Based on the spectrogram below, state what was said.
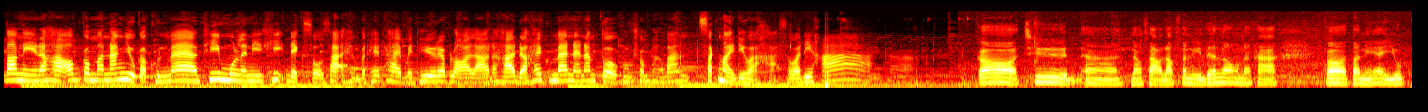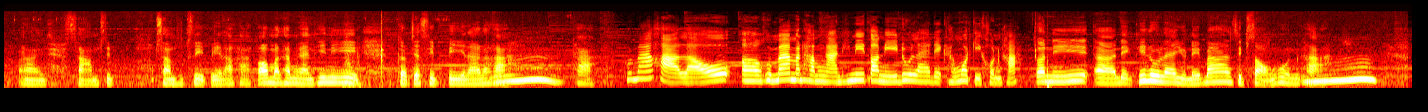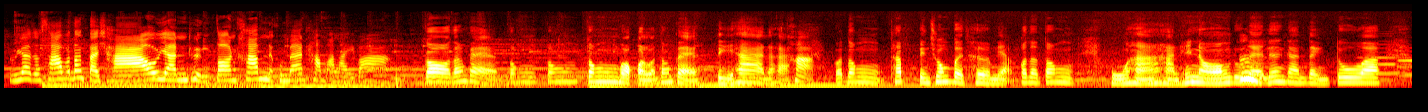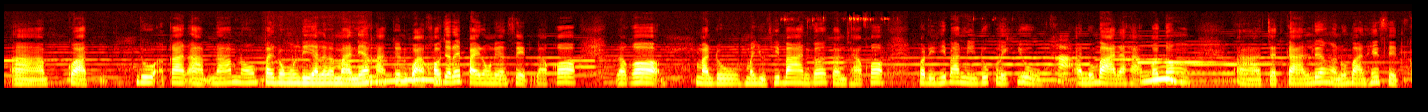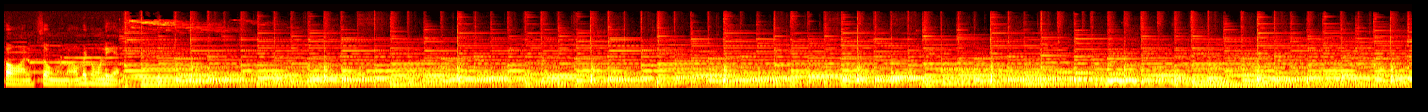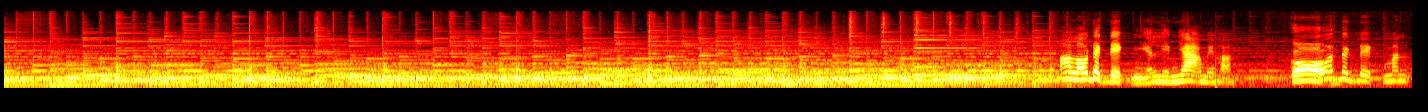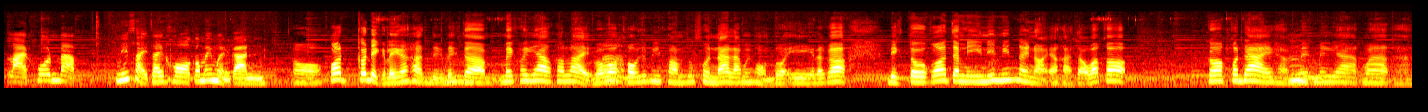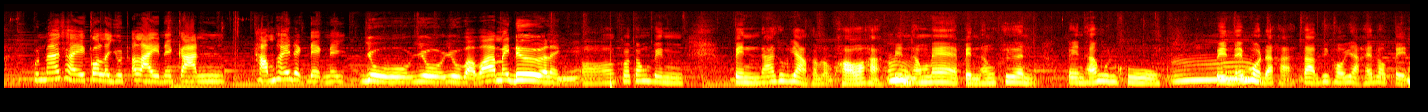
และตอนนี้นะคะอ้อมก็มานั่งอยู่กับคุณแม่ที่มูลนิธิเด็กโสสะแห่งประเทศไทยเป็นที่เรียบร้อยแล้วนะคะ เดี๋ยวให้คุณแม่แนะนำตัวกับคุณผู้ชมทางบ้านสักหน่อยดีกว่าค่ะ สวัสดีค่ะก็ชื่ออานางสาวลักษณีเลื่อนล่องนะคะ ก็ตอนนี้อายุสามสิบสามสิบสี่ปีแล้วค่ะ ก็มาทำงานที่นี่เกือบจะสิบปีแล้วนะคะอืมค่ะคุณแม่ค่ะแล้วเอ่อคุณแม่มาทำงานที่นี่ตอนนี้ดูแลเด็กทั้งหมดกี่คนคะตอนนี้เอ่อเด็กที่ดูแลอยู่ในบ้าน 12 คนค่ะอืม หนูอยากจะทราบว่าตั้งแต่เช้ายันถึงตอนค่ำเนี่ยคุณแม่ทำอะไรบ้าง ก็ตั้งแต่ต้องต้องต้องบอกก่อนว่าตั้งแต่ตีห้านะคะ ค่ะก็ต้องถ้าเป็นช่วงเปิดเทอมเนี่ยก็จะต้องหุงหาอาหารให้น้องดูแลอืมเรื่องการแต่งตัวอ่ากวาดดูการอาบน้ำน้องไปโรงเรียนอะไรประมาณเนี้ยค่ะ จนกว่าเขาจะได้ไปโรงเรียนเสร็จ แล้วก็แล้วก็มาดูมาอยู่ที่บ้านก็ตอนเช้าก็พอดีที่บ้านมีลูกเล็กอยู่ค่ะ อนุบาลนะคะอืมก็ต้องอา จัดการเรื่องอนุบาลให้เสร็จก่อน ส่งน้องไปโรงเรียนแล้วเด็กๆอย่างเงี้ยเลี้ยงยากไหมคะ ก็เพราะว่าเด็กๆ มันหลายคนแบบนิสัยใจคอก็ไม่เหมือนกัน อ๋อ ก็ก็เด็กเล็กอะค่ะ เด็กเล็กจะไม่ค่อยยากเท่าไหร่ เพราะว่าอ่าเขาจะมีความทุกซนน่ารักเป็นของตัวเอง แล้วก็เด็กโตก็จะมีนิดๆหน่อยๆอะค่ะ แต่ว่าก็ก็ก็ได้ค่ะไม่ไม่ยากมากค่ะ คุณแม่ใช้กลยุทธ์อะไรในการทำให้เด็กๆเนี่ยอยู่อยู่อยู่แบบว่าไม่ดื้ออะไรอย่างเงี้ยอ๋อ ก็ต้องเป็นเป็นได้ทุกอย่างสำหรับเขาอะค่ะอืมเป็นทั้งแม่เป็นทั้งเพื่อน เป็นทั้งคุณครูอืมเป็นได้หมดอะค่ะ ตามที่เขาอยากให้เราเป็น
